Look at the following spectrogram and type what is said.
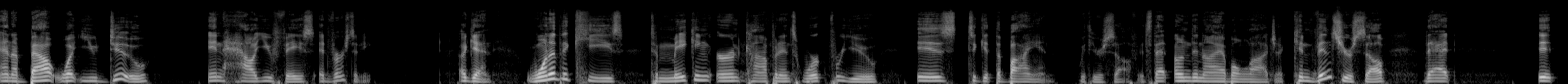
and about what you do in how you face adversity? Again, one of the keys to making earned confidence work for you is to get the buy in with yourself. It's that undeniable logic. Convince yourself that it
